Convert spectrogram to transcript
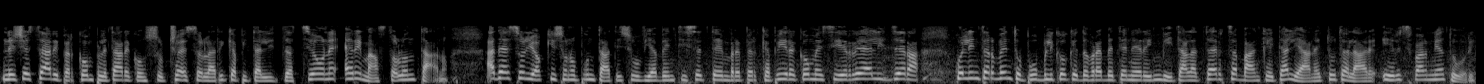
necessari per completare con successo la ricapitalizzazione è rimasto lontano. Adesso gli occhi sono puntati su via 20 settembre per capire come si realizzerà quell'intervento pubblico che dovrebbe tenere in vita la terza banca italiana e tutelare i risparmiatori.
